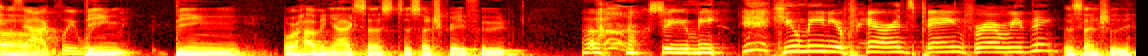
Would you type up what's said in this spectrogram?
um, Exactly what do you being being or having access to such great food, So you mean you mean your parents paying for everything? essentially.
